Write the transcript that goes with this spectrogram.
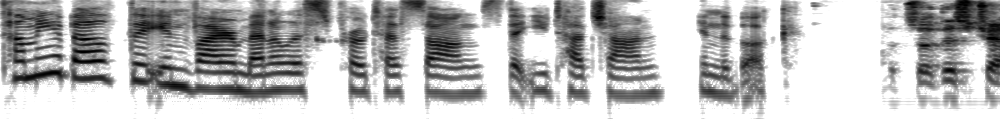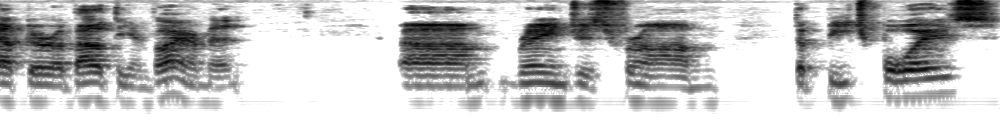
Tell me about the environmentalist protest songs that you touch on in the book. So, this chapter about the environment um, ranges from the Beach Boys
